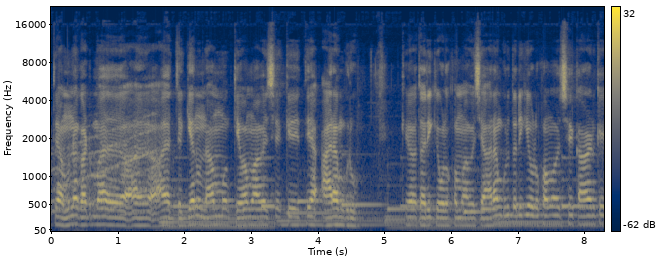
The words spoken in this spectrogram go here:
ત્યાં યમુના ઘાટમાં આ જગ્યાનું નામ કહેવામાં આવે છે કે ત્યાં આરામગૃહ કેવા તરીકે ઓળખવામાં આવે છે. આરામગૃહ તરીકે ઓળખવામાં આવે છે કારણ કે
